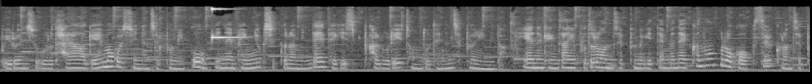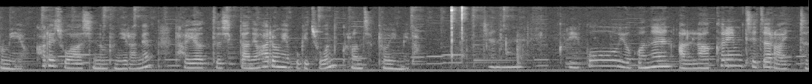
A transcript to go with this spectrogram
뭐 이런 식으로 다양하게 해먹을 수 있는 제품이고 얘는 160g인데 120칼로리 정도 되는 제품입니다. 얘는 굉장히 부드러운 제품이기 때문에 큰 호불호가 없을 그런 제품이에요. 카레 좋아하시는 분이라면 다이어트 식단에 활용해보기 좋은 그런 제품입니다. 짠! 그리고 이거는 알라 크림치즈 라이트.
